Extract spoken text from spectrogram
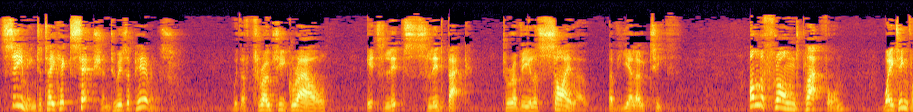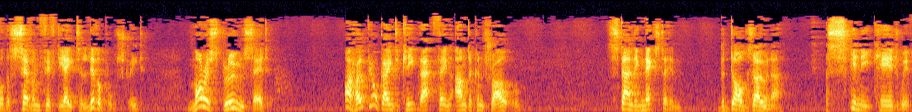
seeming to take exception to his appearance. With a throaty growl, its lips slid back to reveal a silo of yellow teeth. On the thronged platform, waiting for the 758 to Liverpool Street, Morris Bloom said, I hope you're going to keep that thing under control. Standing next to him, the dog's owner, a skinny kid with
